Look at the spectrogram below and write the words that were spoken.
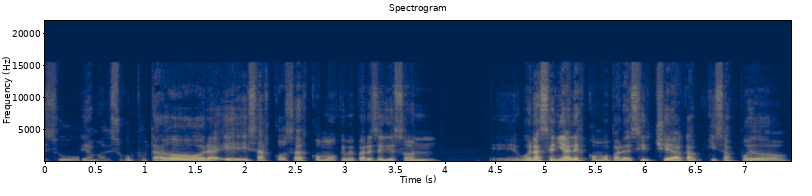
su, digamos, de su computadora. E, esas cosas como que me parece que son eh, buenas señales como para decir, che, acá quizás puedo,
